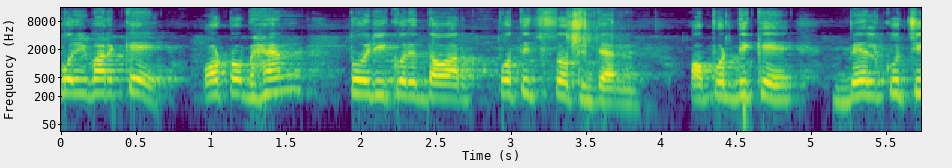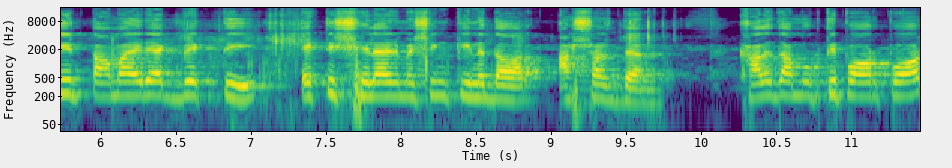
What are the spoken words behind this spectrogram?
পরিবারকে অটো ভ্যান তৈরি করে দেওয়ার প্রতিশ্রুতি দেন। অপরদিকে বেলকুচির তামায়ের এক ব্যক্তি একটি সেলাইয়ের মেশিন কিনে দেওয়ার আশ্বাস দেন। খালেদা মুক্তি পাওয়ার পর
